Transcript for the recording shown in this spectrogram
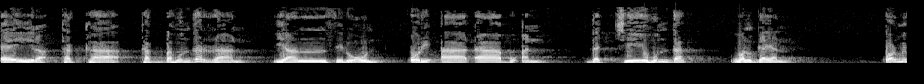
كير تكا تبهن دران ينسلون أرئات آبؤا دتشي هند والقين أرمي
